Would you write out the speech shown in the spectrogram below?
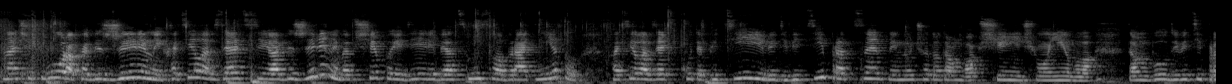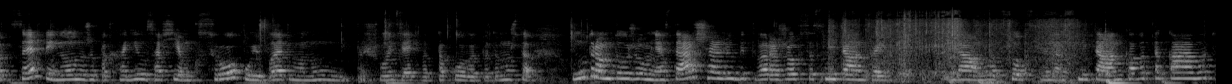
Значит, творог обезжиренный. Хотела взять обезжиренный. Вообще, по идее, ребят, смысла брать нету. Хотела взять какой-то 5 или 9 процентный, но что-то там вообще ничего не было. Там был 9 процентный, но он уже подходил совсем к сроку, и поэтому, ну, пришлось взять вот такой вот. Потому что утром тоже у меня старшая любит творожок со сметанкой. Да, вот, собственно, сметанка вот такая вот,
